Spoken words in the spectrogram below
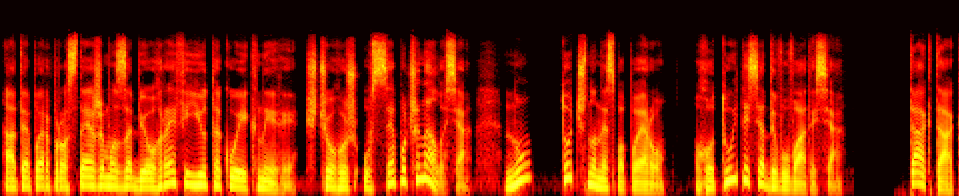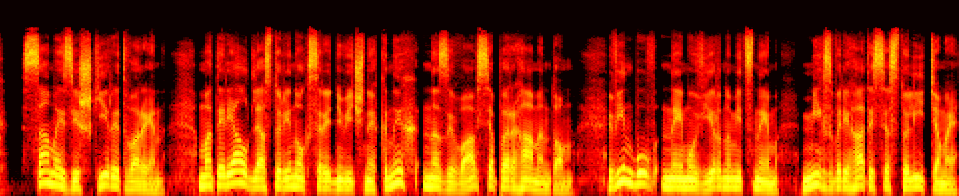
А тепер простежимо за біографією такої книги, з чого ж усе починалося. Ну, точно не з паперу. Готуйтеся дивуватися. Так, так, саме зі шкіри тварин. Матеріал для сторінок середньовічних книг називався пергаментом. Він був неймовірно міцним, міг зберігатися століттями,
